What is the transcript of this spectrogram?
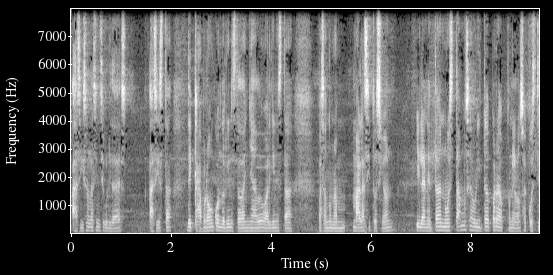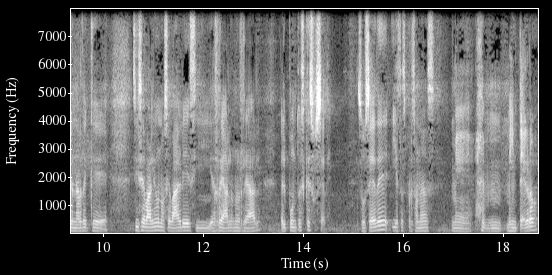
Así son las inseguridades. Así está de cabrón cuando alguien está dañado, alguien está pasando una mala situación. Y la neta, no estamos ahorita para ponernos a cuestionar de que si se vale o no se vale, si es real o no es real. El punto es que sucede sucede y estas personas me, me integro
